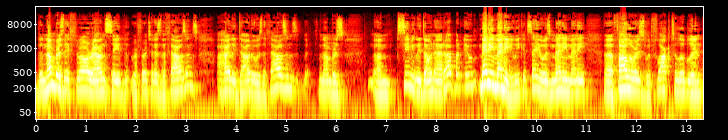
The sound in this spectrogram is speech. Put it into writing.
the numbers they throw around say refer to it as the thousands. I highly doubt it was the thousands. The numbers um, seemingly don't add up, but it, many, many. We could say it was many, many uh, followers would flock to Lublin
